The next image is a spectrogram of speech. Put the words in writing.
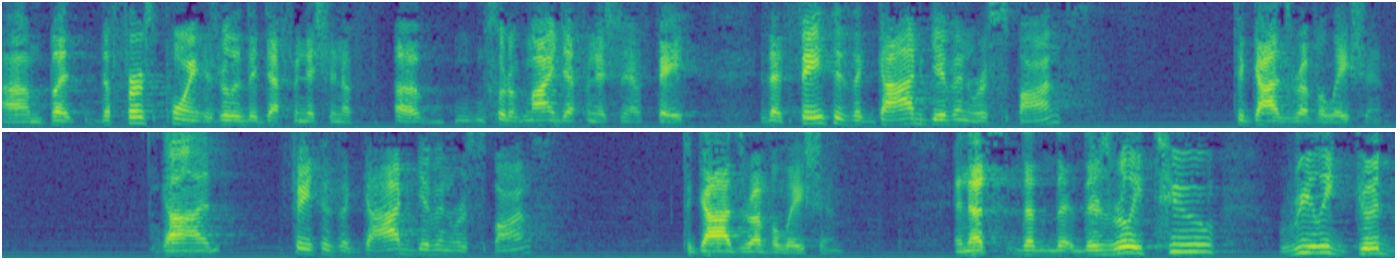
Um, but the first point is really the definition of, uh, sort of my definition of faith, is that faith is a God given response to God's revelation. God, faith is a God given response to God's revelation. And that's, that's, there's really two really good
